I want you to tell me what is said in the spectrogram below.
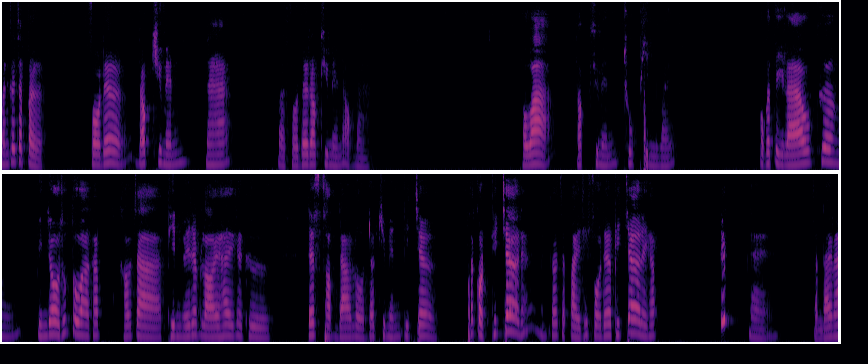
มันก็จะเปิดโฟลเดอร์ document นะฮะ เปิดโฟลเดอร์ document ออกมา เพราะว่า document ถูกพินไว้ ปกติแล้วเครื่อง Windows ทุกตัวครับ เขาจะพินไว้เรียบร้อยให้ก็คือ desktop download document picture ถ้ากด picture เนี่ยมันก็จะไปที่โฟลเดอร์ picture เลยครับปิ๊บนะจำได้ไหม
